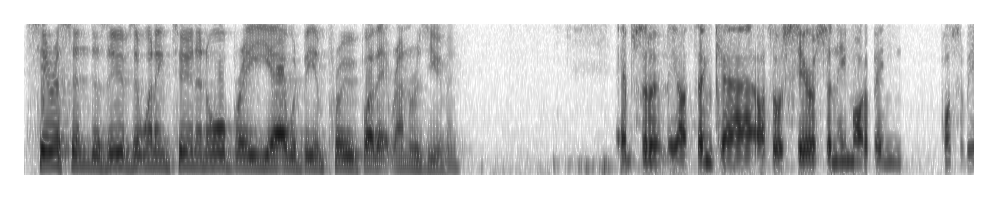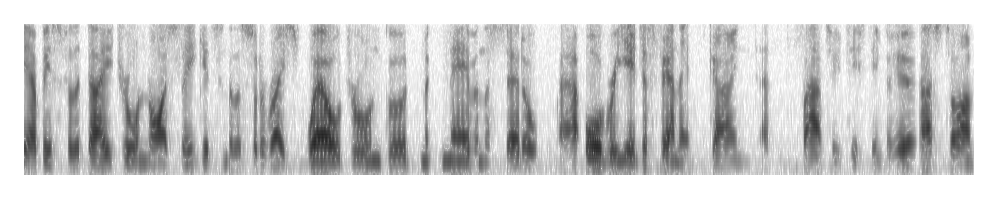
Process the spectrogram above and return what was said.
Saracen deserves a winning turn, and Aubrey uh, would be improved by that run resuming. Absolutely. I think uh, I thought Saracen he might have been possibly our best for the day. Drawn nicely, gets into the sort of race well, drawn good. McNab in the saddle. Uh, Aubrey, yeah, just found that going far too testing for her last time.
